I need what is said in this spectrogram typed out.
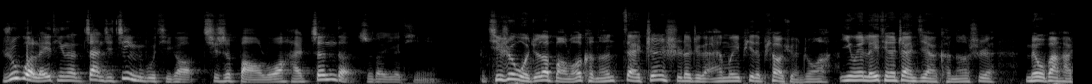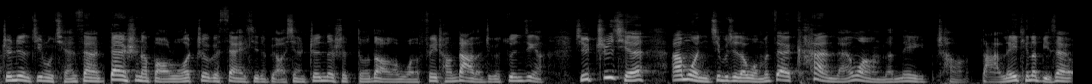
如果雷霆的战绩进一步提高，其实保罗还真的值得一个提名。其实我觉得保罗可能在真实的这个 MVP 的票选中啊，因为雷霆的战绩啊，可能是。没有办法真正的进入前三，但是呢，保罗这个赛季的表现真的是得到了我非常大的这个尊敬啊。其实之前阿莫，你记不记得我们在看篮网的那场打雷霆的比赛，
